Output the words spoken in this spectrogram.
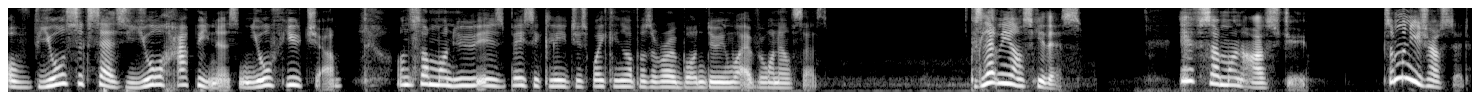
of your success, your happiness, and your future on someone who is basically just waking up as a robot and doing what everyone else says. Because let me ask you this if someone asked you, someone you trusted,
